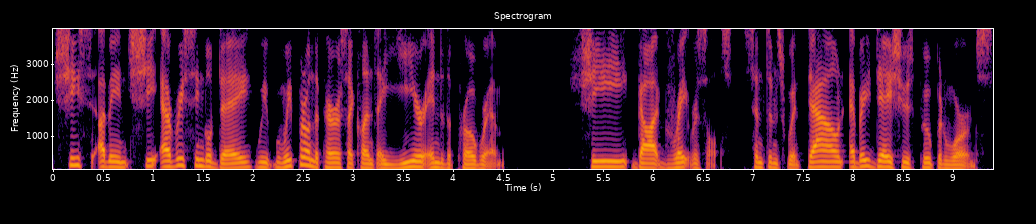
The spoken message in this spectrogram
she's, I mean, she, every single day, we, when we put on the parasite cleanse a year into the program, she got great results. Symptoms went down. Every day she was pooping worms,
